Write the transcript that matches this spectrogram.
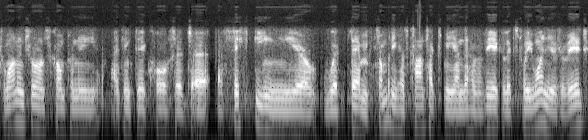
to one insurance company. I think they quoted uh, a 15 year with them. Somebody has contacted me and they have a vehicle. It's 21 years of age.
